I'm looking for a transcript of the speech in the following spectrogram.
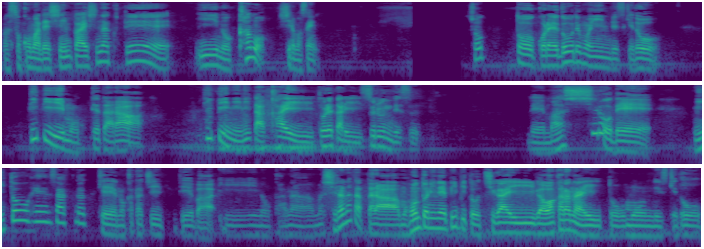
まあ、そこまで心配しなくていいのかもしれません。ちょっとこれどうでもいいんですけど、ピピ持ってたら、ピピに似た貝取れたりするんです。で、真っ白で、二等辺三角形の形って言えばいいのかな？まあ、知らなかったら、もう本当にね、ピピと違いがわからないと思うんですけど、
